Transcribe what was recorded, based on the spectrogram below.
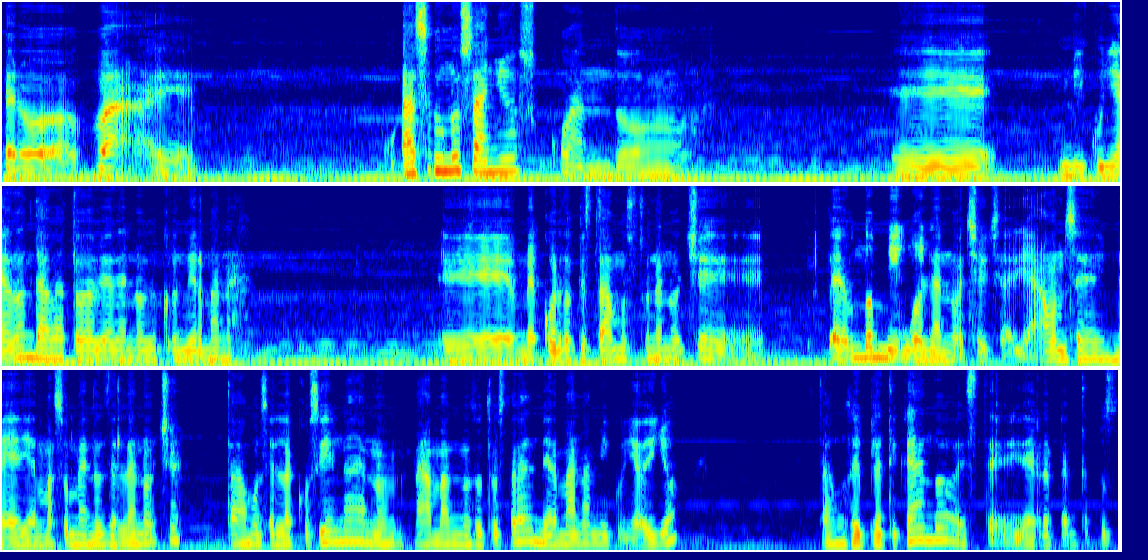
pero va. Eh, hace unos años cuando mi cuñado andaba todavía de novio con mi hermana eh, me acuerdo que estábamos una noche, era un domingo en la noche, o sea, ya once y media más o menos de la noche. Estábamos en la cocina, nada más nosotros tres, mi hermana, mi cuñado y yo. Estábamos ahí platicando, este, y de repente, pues,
